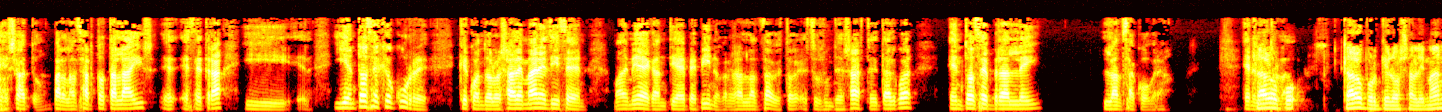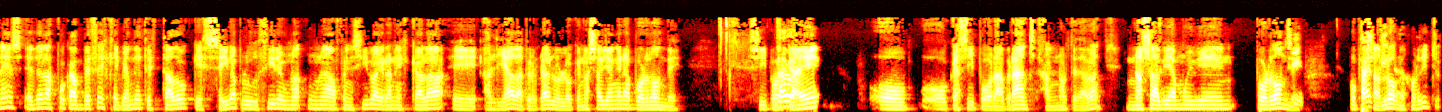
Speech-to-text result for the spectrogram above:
Exacto, para lanzar Total Ice, e, etcétera. Y, y, entonces, ¿qué ocurre? Que cuando los alemanes dicen, madre mía, qué cantidad de pepino que nos han lanzado, esto, esto es un desastre y tal cual, entonces Bradley lanza cobra. Claro, claro, porque los alemanes es de las pocas veces que habían detectado que se iba a producir una, una ofensiva a gran escala eh, aliada, pero claro, lo que no sabían era por dónde. Si por Caen o, casi por Abranch, al norte de Abranch. No sabía muy bien por dónde. O pasarlo, mejor dicho.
